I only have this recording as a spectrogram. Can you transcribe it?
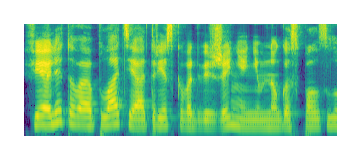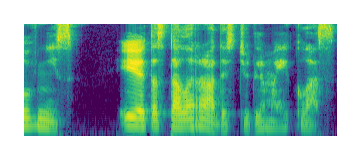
Фиолетовое платье от резкого движения немного сползло вниз, и это стало радостью для моих глаз.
